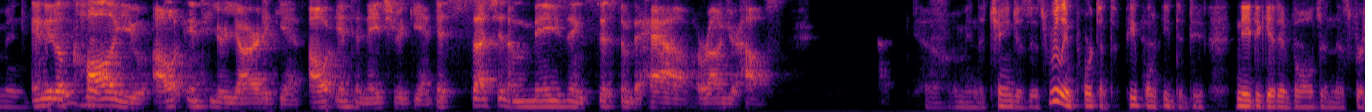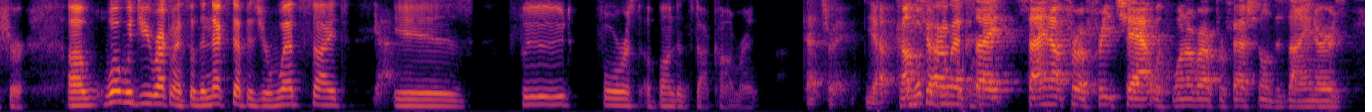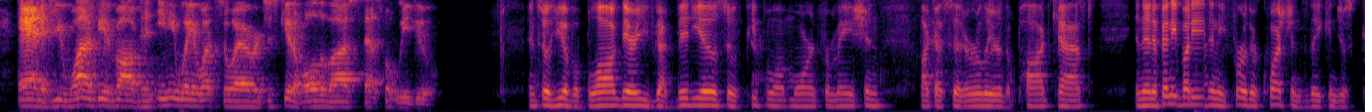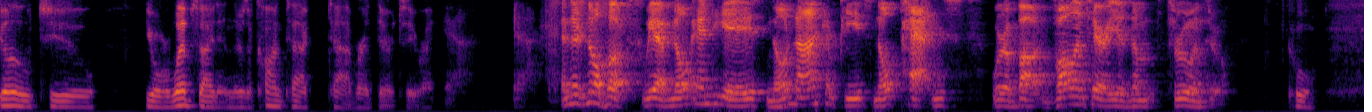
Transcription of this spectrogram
I mean, and it'll call you out into your yard again, out into nature again. It's such an amazing system to have around your house. Yeah, I mean the changes. It's really important. People need to do need to get involved in this for sure. Uh, what would you recommend? So the next step is your website yeah. is foodforestabundance.com, right? That's right. Yeah. Come to our website, sign up for a free chat with one of our professional designers. And if you want to be involved in any way whatsoever, just get a hold of us. That's what we do. And so you have a blog there, you've got videos. So if people want more information, like I said earlier, the podcast, and then if anybody has any further questions, they can just go to your website and there's a contact tab right there too, right? Yeah. Yeah. And there's no hooks. We have no NDAs, no non competes, no patents. We're about voluntarism through and through. Cool.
